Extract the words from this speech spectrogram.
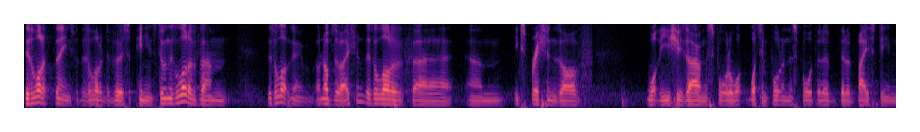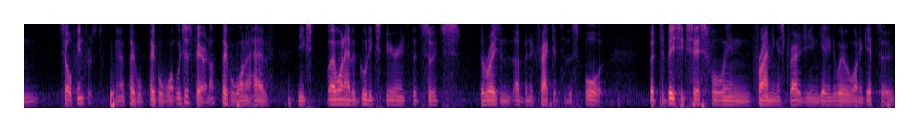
there's a lot of themes, but there's a lot of diverse opinions too. And there's a lot of, um, there's a lot, you know, an observation, there's a lot of uh, um, expressions of what the issues are in the sport or what, what's important in the sport that are, that are based in self-interest. You know, people, people want, which is fair enough. People want to have the, they want to have a good experience that suits the reason that they've been attracted to the sport. But to be successful in framing a strategy and getting to where we want to get to,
